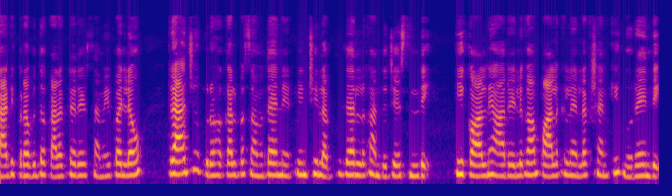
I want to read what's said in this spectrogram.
నాటి ప్రభుత్వ కలెక్టరేట్ సమీపంలో రాజు గృహకల్ప సముదాయం నిర్మించి లబ్ధిదారులకు అందజేసింది. ఈ కాలనీ ఆరేళ్ళుగా పాలకుల నిర్లక్ష్యానికి గురైంది.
